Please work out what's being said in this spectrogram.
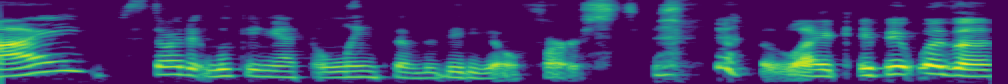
I started looking at the length of the video first. like if it was a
